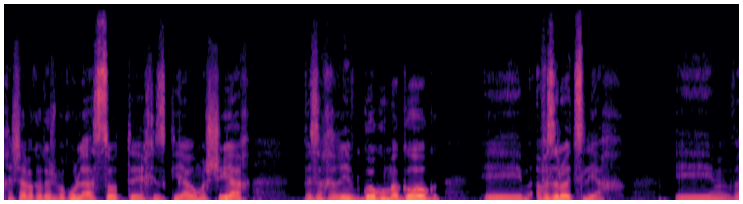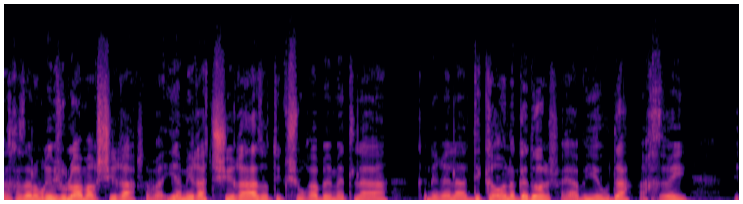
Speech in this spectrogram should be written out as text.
חשב הקדוש ברוך הוא לעשות uh, חזקיהו משיח, וזכריב גוג ומגוג, uh, אבל זה לא הצליח. Uh, ואז חז"ל אומרים שהוא לא אמר שירה. עכשיו, האי אמירת שירה הזאת היא קשורה באמת, ל, כנראה, לדיכאון הגדול שהיה ביהודה אחרי uh,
